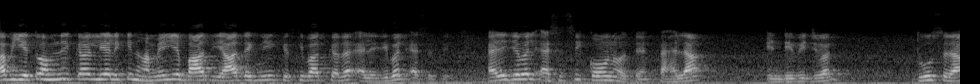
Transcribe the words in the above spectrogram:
अब ये तो हमने कर लिया लेकिन हमें ये बात याद रखनी है किसकी बात कर रहा है? एलिजिबल एसएससी एलिजिबल एसएससी कौन होते हैं? पहला इंडिविजुअल दूसरा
